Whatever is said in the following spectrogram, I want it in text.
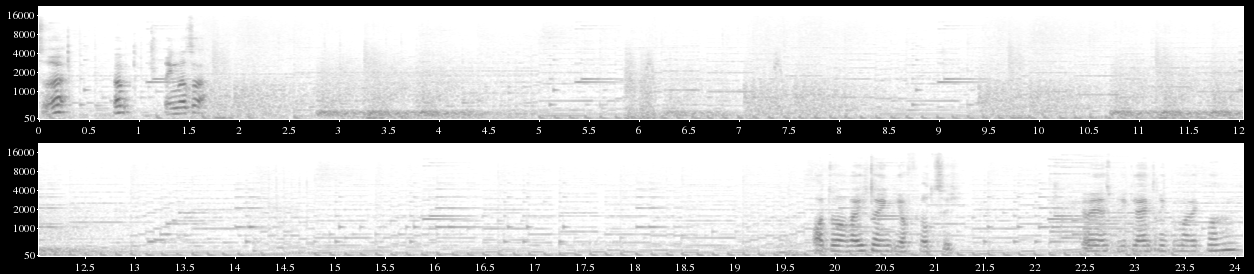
So, komm, Springwasser. Oh, da reicht eigentlich auf 40. Ich werde erstmal die kleinen Tränke mal wegmachen.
